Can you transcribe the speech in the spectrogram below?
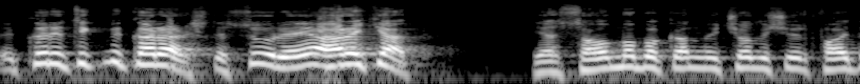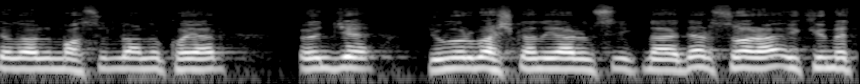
e, kritik bir karar işte Suriye'ye harekat. Ya Savunma Bakanlığı çalışır, faydalarını, mahsurlarını koyar. Önce Cumhurbaşkanı yardımcısını ikna eder. Sonra hükümet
